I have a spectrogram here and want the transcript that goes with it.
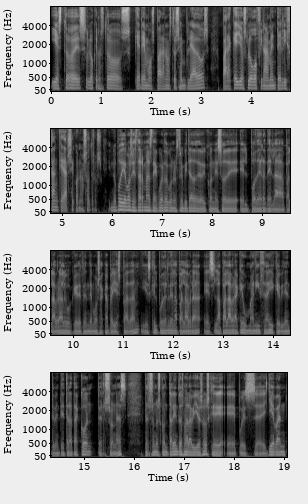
Y esto es lo que nosotros queremos para nuestros empleados, para que ellos luego finalmente elijan quedarse con nosotros. No podíamos estar más de acuerdo con nuestro invitado de hoy con eso del poder de la palabra, algo que defendemos a capa y espada, y es que el poder de la palabra es la palabra que humaniza y que evidentemente trata con personas, personas con talentos maravillosos que eh, pues eh, llevan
